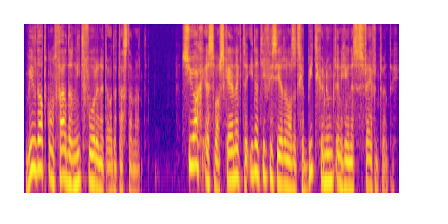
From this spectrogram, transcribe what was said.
Bildad komt verder niet voor in het Oude Testament. Suach is waarschijnlijk te identificeren als het gebied genoemd in Genesis 25.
